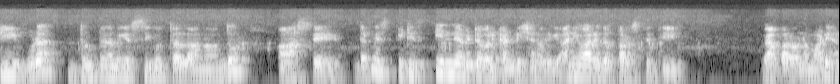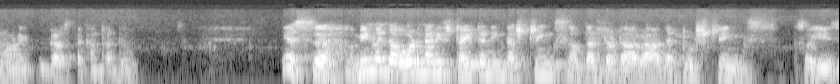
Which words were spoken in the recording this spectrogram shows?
ಟೀ ಕೂಡ ದುಡ್ಡು ನಮಗೆ ಸಿಗುತ್ತಲ್ಲ ಅನ್ನೋ ಒಂದು ಆಸೆ. That means it is inevitable condition ಅವರಿಗೆ, ಅನಿವಾರ್ಯದ ಪರಿಸ್ಥಿತಿ ವ್ಯಾಪಾರವನ್ನು ಮಾಡಿ ಹಣವನ್ನು ಗಳಿಸ್ತಕ್ಕಂಥದ್ದು. Yes meanwhile the old man is tightening the strings of the dotara the two strings so is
